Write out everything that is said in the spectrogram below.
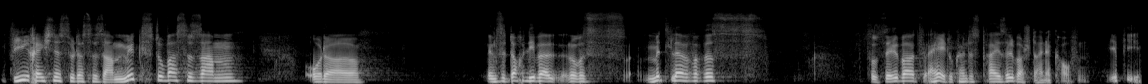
wie rechnest du das zusammen? Mixst du was zusammen oder nimmst du doch lieber nur was Mittleres, so Silber? Hey, du könntest drei Silbersteine kaufen. Yippie.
